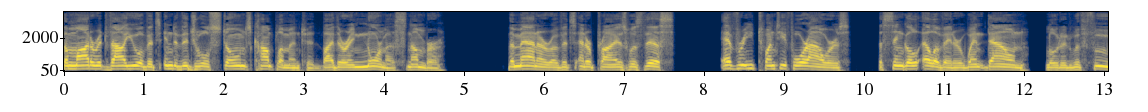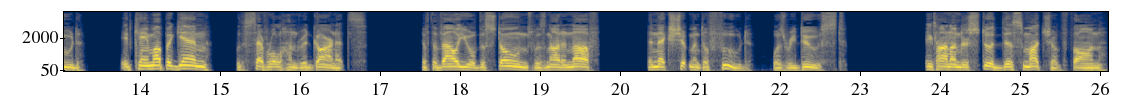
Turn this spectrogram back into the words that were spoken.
the moderate value of its individual stones complemented by their enormous number. The manner of its enterprise was this every 24 hours, a single elevator went down, loaded with food. It came up again with several hundred garnets. If the value of the stones was not enough, the next shipment of food was reduced. Aton understood this much of Chthon,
